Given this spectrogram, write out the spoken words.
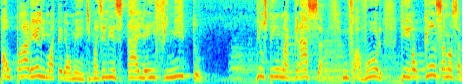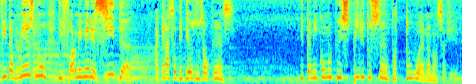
palpar ele materialmente, mas ele está, ele é infinito. Deus tem uma graça, um favor que alcança a nossa vida, mesmo de forma imerecida. A graça de Deus nos alcança. E também como que o Espírito Santo atua na nossa vida.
